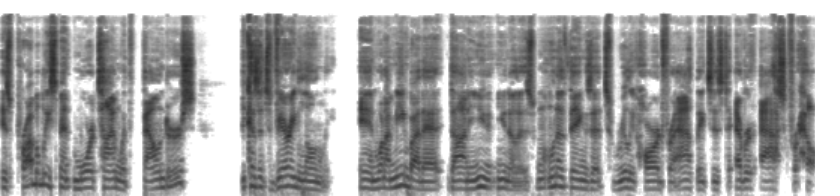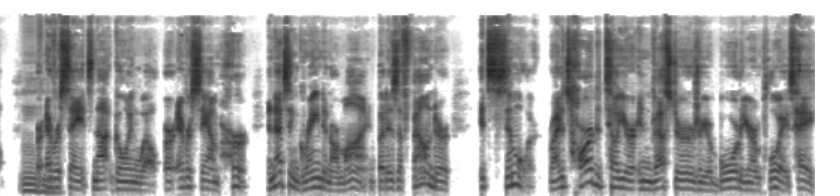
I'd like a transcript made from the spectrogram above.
is probably spent more time with founders because it's very lonely. And what I mean by that, Don, and you, you know this, one of the things that's really hard for athletes is to ever ask for help mm-hmm. or ever say it's not going well or ever say I'm hurt. And that's ingrained in our mind. But as a founder, it's similar, right? It's hard to tell your investors or your board or your employees, hey,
